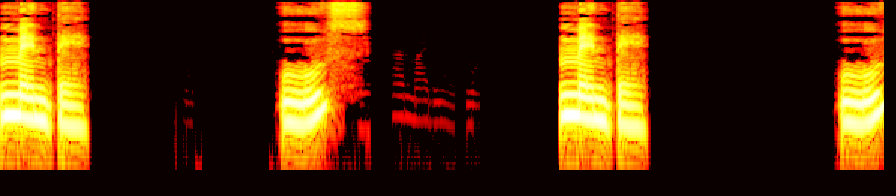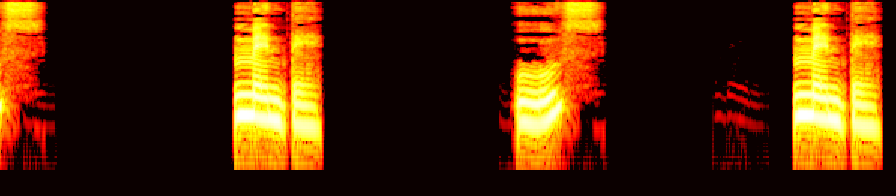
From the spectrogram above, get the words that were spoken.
Mente. Us. Mente. Us. Mente. Us. Mente.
